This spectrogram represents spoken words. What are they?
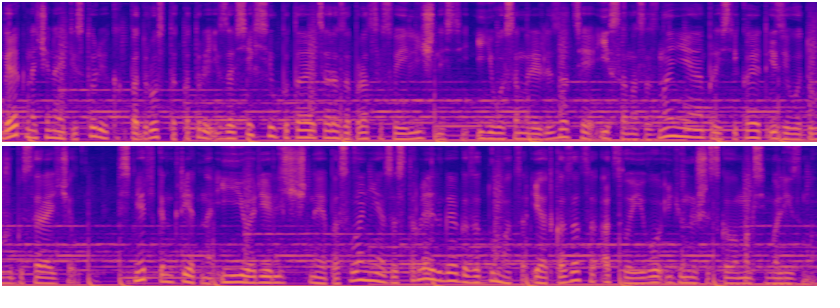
Грег начинает историю как подросток, который изо всех сил пытается разобраться в своей личности, и его самореализация и самосознание проистекает из его дружбы с Рэйчел. Смерть конкретно и ее реалистичное послание заставляет Грега задуматься и отказаться от своего юношеского максимализма.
